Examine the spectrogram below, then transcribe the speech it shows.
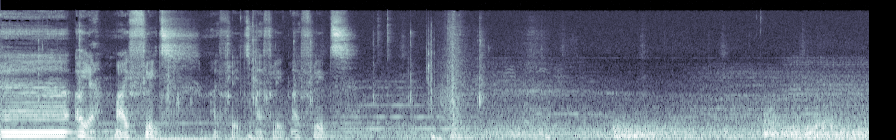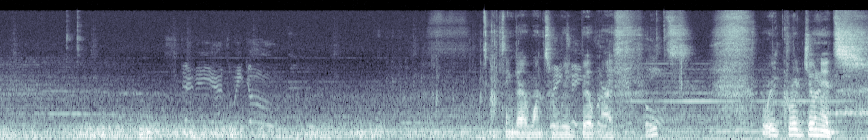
Uh, oh yeah, my fleet, my fleet, my fleet, my fleet. I think I want to rebuild my fleet. Recruit units.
